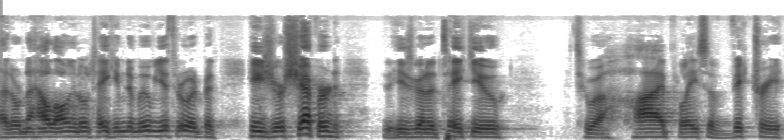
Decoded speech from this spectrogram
I don't know how long it'll take Him to move you through it, but He's your shepherd, and He's going to take you to a high place of victory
